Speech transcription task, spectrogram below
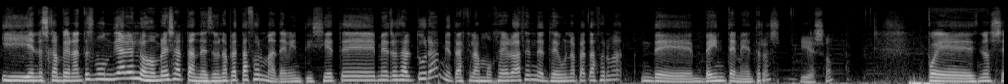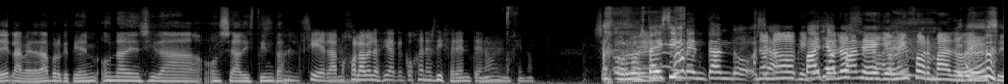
Y en los campeonatos mundiales los hombres saltan desde una plataforma de 27 metros de altura, mientras que las mujeres lo hacen desde una plataforma de 20 metros. ¿Y eso? Pues no sé, la verdad, porque tienen una densidad ósea distinta. Sí, a lo mejor la velocidad que cogen es diferente, ¿no? Me imagino. Os lo estáis inventando. o No, sea, no, que yo, vaya yo lo panda, sé, yo me he ¿eh? informado. ¿eh? Sí.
